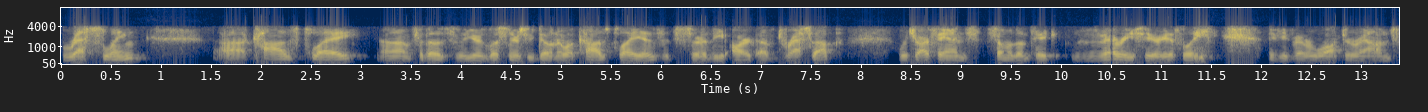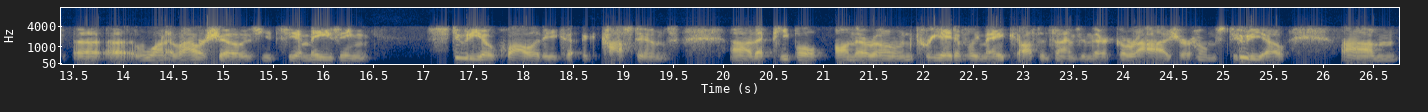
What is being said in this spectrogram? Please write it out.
wrestling, uh, cosplay. Um, for those of your listeners who don't know what cosplay is, it's sort of the art of dress up, which our fans, some of them take very seriously. if you've ever walked around uh, uh, one of our shows, you'd see amazing studio quality co- costumes uh, that people on their own creatively make, oftentimes in their garage or home studio. Um,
